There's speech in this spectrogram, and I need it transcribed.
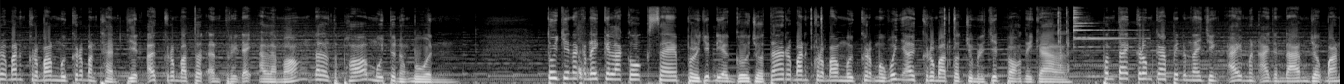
របានក្របបាល់មួយគ្រាប់បន្ថែមទៀតឲ្យក្រុមបាល់ទាត់អន្តរីដែកអាល្លឺម៉ង់ដែលលទ្ធផល1 ទៅនឹង4ទោះជាណាក្តីកីឡាករខ្សែប្រយុទ្ធ Diego Jota របានក្របបាល់មួយគ្រាប់មកវិញឲ្យក្រុមបាល់ទាត់ជម្រើសជាតិប៉ូទីហ្គាល់ប៉ុន្តែក្រុមការពារតំណែងជើងឯកមិនអាចដណ្ដើមយកបាន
